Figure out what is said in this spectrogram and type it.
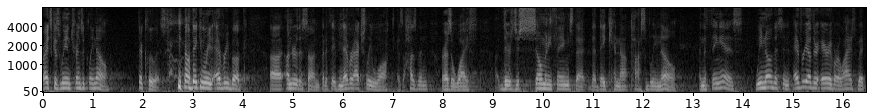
Right? It's because we intrinsically know they're clueless. you know, they can read every book uh, under the sun, but if they've never actually walked as a husband or as a wife, uh, there's just so many things that, that they cannot possibly know. And the thing is, we know this in every other area of our lives, but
